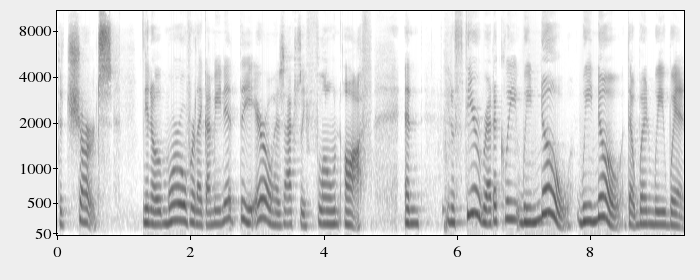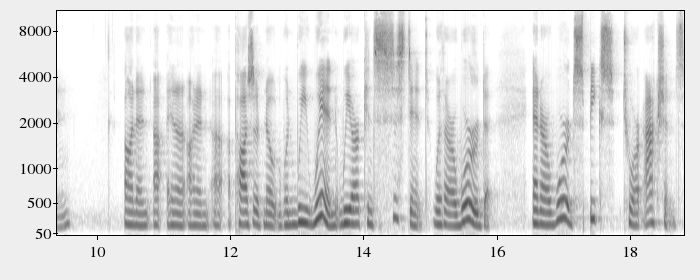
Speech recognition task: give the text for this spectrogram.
the charts. You know, moreover, like, I mean, it, the arrow has actually flown off. And, you know, theoretically, we know, we know that when we win, on an uh, a, on an, uh, a positive note, when we win, we are consistent with our word, and our word speaks to our actions.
